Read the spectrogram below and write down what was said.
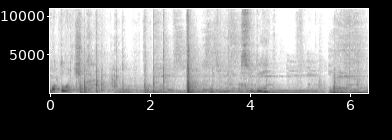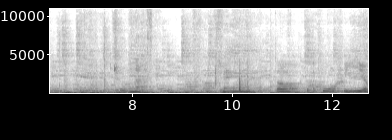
Моторчик. Потім ось сюди. Окей. Так, це також є.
